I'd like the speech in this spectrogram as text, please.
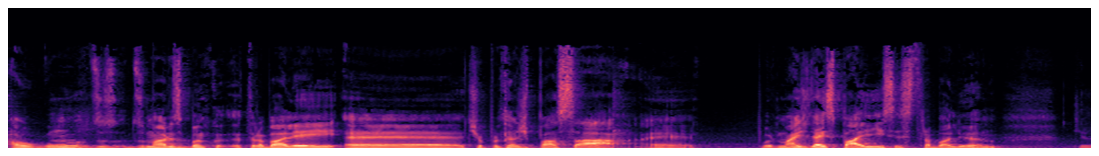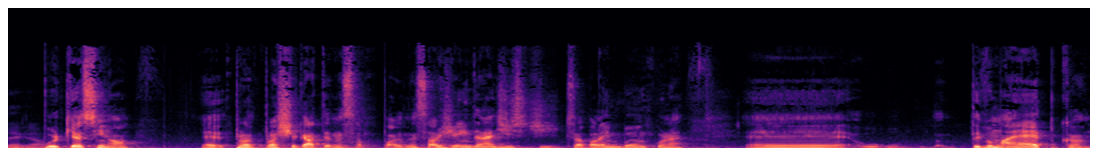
alguns dos, dos maiores bancos. Eu trabalhei, é, tive a oportunidade de passar é, por mais de 10 países trabalhando. Que legal. Porque assim, ó, é, para chegar até nessa, nessa agenda né, de, de trabalhar em banco, né? é, o- teve uma época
